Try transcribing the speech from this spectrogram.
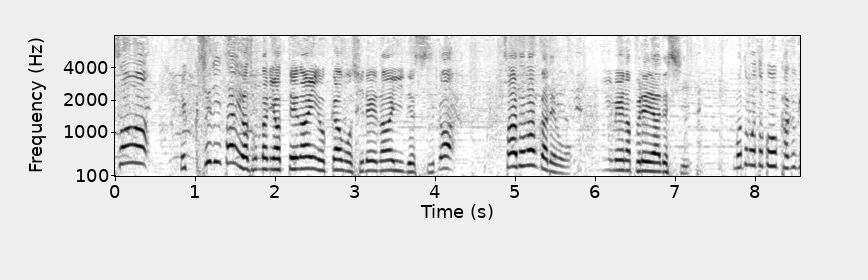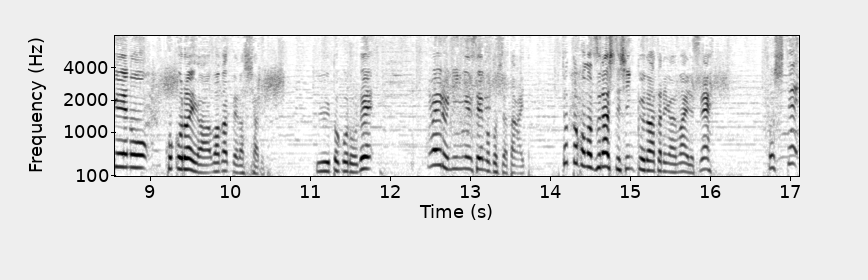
さんは X 自体はそんなにやってないのかもしれないですがサードなんかでも有名なプレイヤーですしもともとこう格ゲーの心得が分かってらっしゃるというところでいわゆる人間性能としては高いと。ちょっとこのずらして真空のあたりがうまいですね。そして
